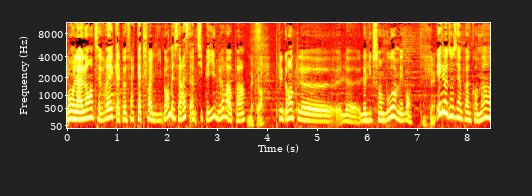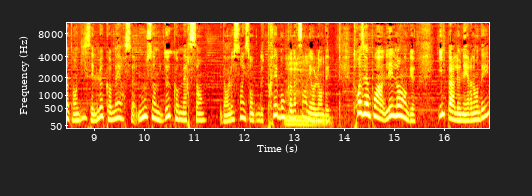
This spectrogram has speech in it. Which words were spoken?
Bon, la Hollande, c'est vrai qu'elle peut faire quatre fois le Liban, mais ça reste un petit pays de l'Europe. Hein. D'accord. Plus grand que le, le, le Luxembourg, mais bon. Et le deuxième point commun, Tanguy, c'est le commerce. Nous sommes deux commerçants. Dans le sang, ils sont de très bons commerçants, les Hollandais. Troisième point, les langues. Ils parlent le néerlandais,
